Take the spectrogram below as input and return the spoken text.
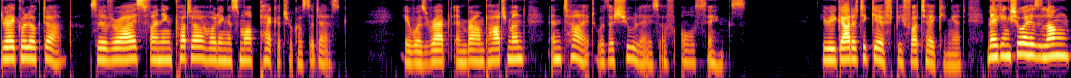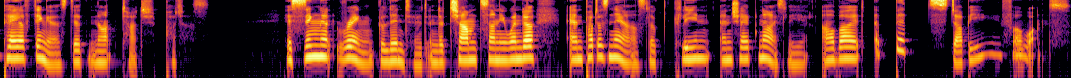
Draco looked up, silver eyes finding Potter holding a small package across the desk. It was wrapped in brown parchment and tied with a shoelace of all things. He regarded the gift before taking it, making sure his long, pale fingers did not touch Potter's. His signet ring glinted in the charmed sunny window, and Potter's nails looked clean and shaped nicely, albeit a bit stubby for once.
